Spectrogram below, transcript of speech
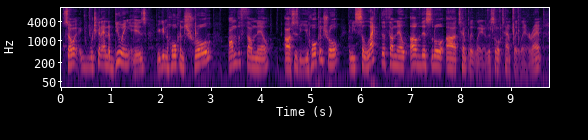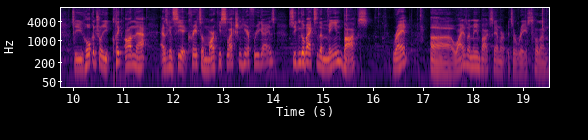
So what you're gonna end up doing is you're gonna hold control on the thumbnail, uh, excuse me, you hold control and you select the thumbnail of this little uh, template layer, this little template layer, right? So you hold control, you click on that. As you can see, it creates a marquee selection here for you guys. So you can go back to the main box, right? Uh, why is my main box saying it's erased? Hold on,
